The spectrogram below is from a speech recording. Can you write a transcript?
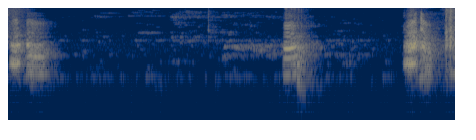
Alô? Alô? Ah,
